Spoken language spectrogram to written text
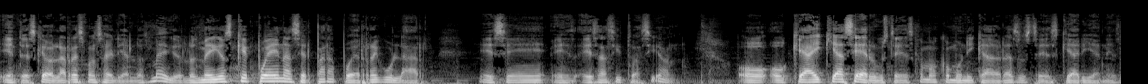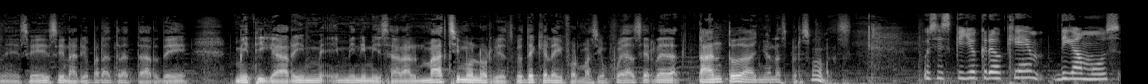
Y entonces quedó la responsabilidad en los medios. Los medios, ¿qué pueden hacer para poder regular ese, es- esa situación? O, qué hay que hacer ustedes como comunicadoras, ustedes qué harían en ese escenario para tratar de mitigar y, mi- y minimizar al máximo los riesgos de que la información pueda hacerle tanto daño a las personas. Pues es que yo creo que, digamos,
